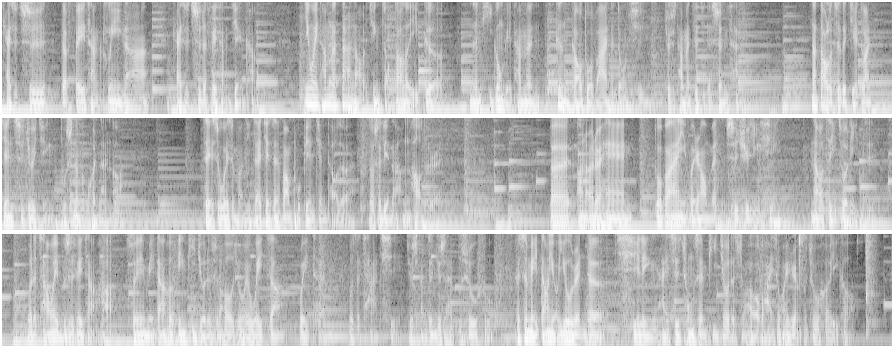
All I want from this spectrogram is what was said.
开始吃的非常 clean 啊，开始吃的非常健康，因为他们的大脑已经找到了一个能提供给他们更高多巴胺的东西，就是他们自己的身材。那到了这个阶段，坚持就已经不是那么困难了。这也是为什么你在健身房普遍见到的都是练得很好的人。But on the other hand，多巴胺也会让我们失去理性。那我自己做例子，我的肠胃不是非常好。所以每当喝冰啤酒的时候，就会胃胀、胃疼或者岔气，就是反正就是很不舒服。可是每当有诱人的麒麟还是冲绳啤酒的时候，我还是会忍不住喝一口。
